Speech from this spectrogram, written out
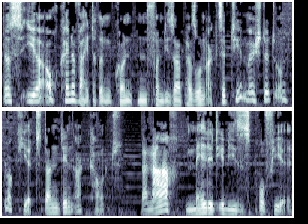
dass ihr auch keine weiteren Konten von dieser Person akzeptieren möchtet und blockiert dann den Account. Danach meldet ihr dieses Profil.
